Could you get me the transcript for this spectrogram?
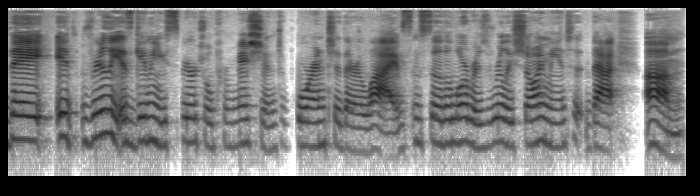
they it really is giving you spiritual permission to pour into their lives. And so the Lord was really showing me into that. Um,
